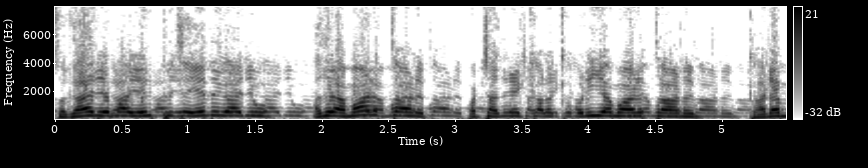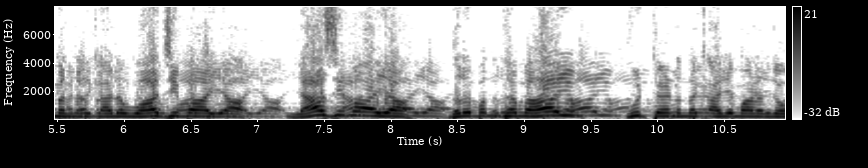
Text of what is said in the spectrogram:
സ്വകാര്യമായി ഏൽപ്പിച്ച ഏത് കാര്യവും അതൊരു അമാനത്താണ്. പക്ഷെ അതിനേക്കാളൊക്കെ വലിയ അമാനത്താണ് കടമെന്നത്. കാലം വാജിബായ ലാസിമായ നിർബന്ധമായും വീട്ടേണ്ടുന്ന കാര്യമാണല്ലോ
